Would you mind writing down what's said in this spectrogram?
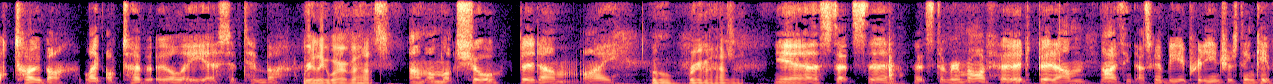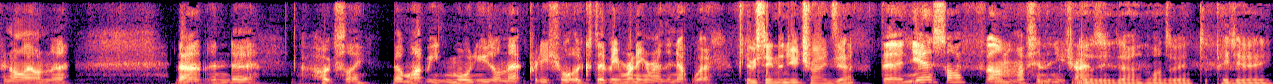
October, late October, early uh, September. Really, whereabouts? Um, I'm not sure, but um, I Oh, rumour has it. yeah, that's that's the that's the rumor I've heard, but um, I think that's going to be pretty interesting. Keep an eye on uh, that, and uh, hopefully there might be more news on that pretty shortly because they've been running around the network. Have you seen the new trains yet? The yes, I've um, I've seen the new No, trains. the, the ones that are in PTV.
